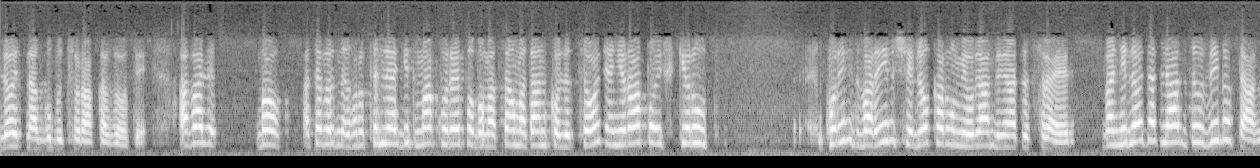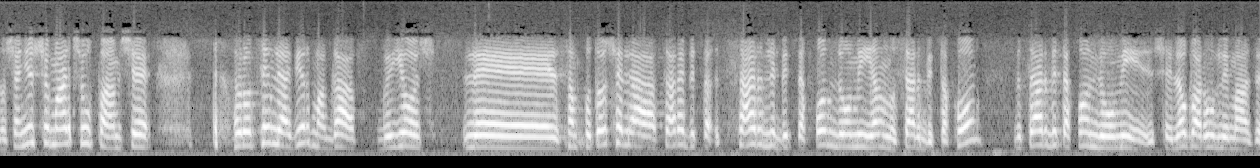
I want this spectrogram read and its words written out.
לא התנהגו בצורה כזאת. אבל בוא, אתם רוצים להגיד מה קורה פה במשא ומתן קואליציוני? אני רואה פה הפקרות. קורים דברים שלא קרו מעולם במדינת ישראל, ואני לא יודעת לאן זה הוביל אותנו. שאני שומעת שוב פעם שרוצים להעביר מג"ב ביו"ש לסמכותו של השר הביט... שר לביטחון לאומי, יהיה לנו שר ביטחון ושר ביטחון לאומי, שלא ברור לי מה זה.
